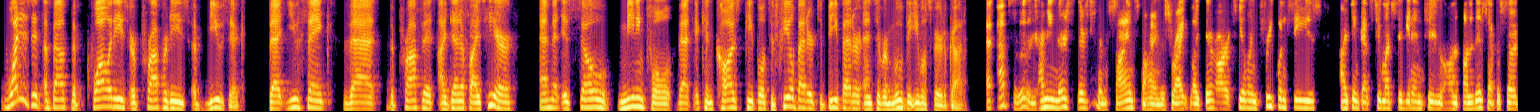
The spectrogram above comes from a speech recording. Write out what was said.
what is it about the qualities or properties of music that you think that the prophet identifies here and that is so meaningful that it can cause people to feel better, to be better, and to remove the evil spirit of God. Absolutely. I mean, there's there's even science behind this, right? Like there are healing frequencies. I think that's too much to get into on, on this episode,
